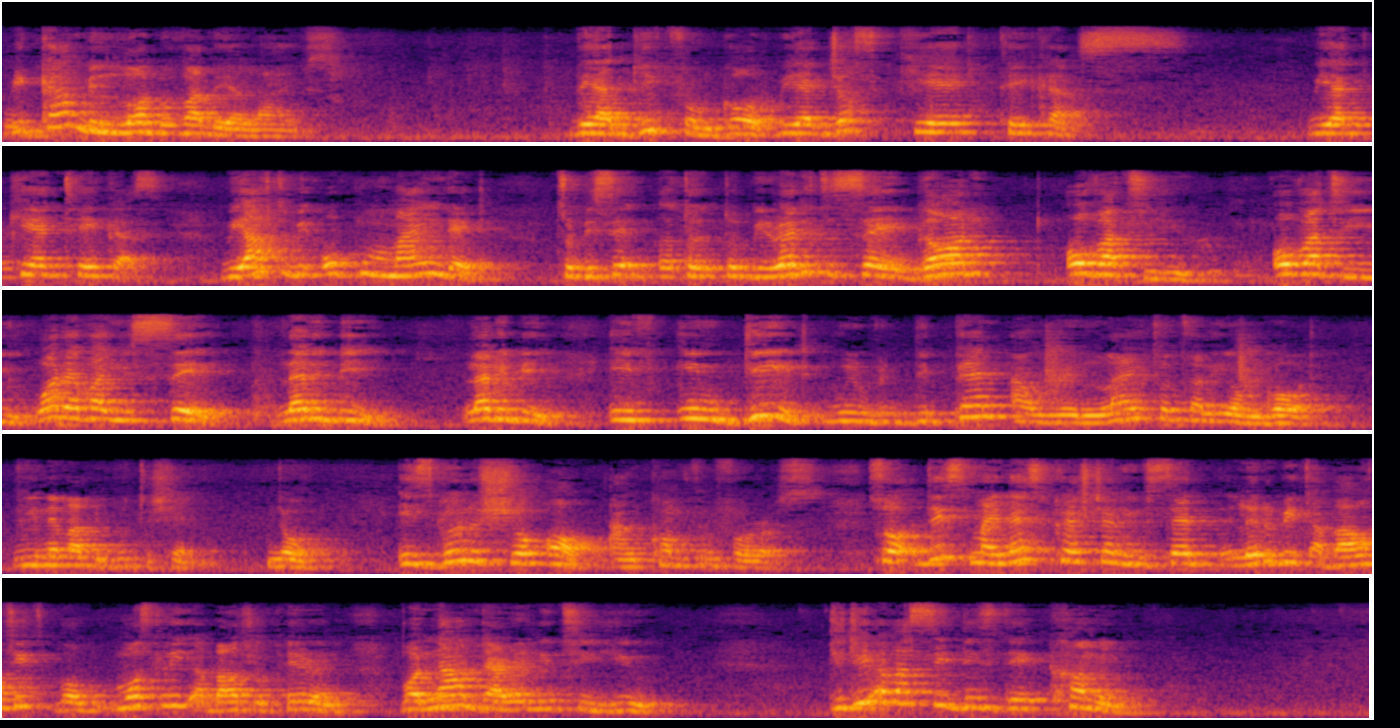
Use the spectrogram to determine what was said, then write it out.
We can't be Lord over their lives. They are gift from God. We are just caretakers. We are caretakers. We have to be open-minded to be uh, to, to be ready to say, God, over to you, over to you. Whatever you say, let it be, let it be. If indeed we depend and rely totally on God, we never be put to shame. No, it's going to show up and come through for us. So this my next question. You said a little bit about it, but mostly about your parent. But now directly to you. Did you ever see this day coming?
